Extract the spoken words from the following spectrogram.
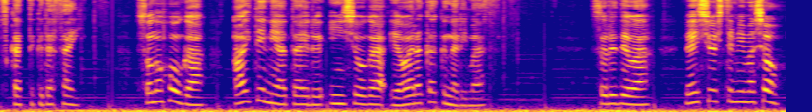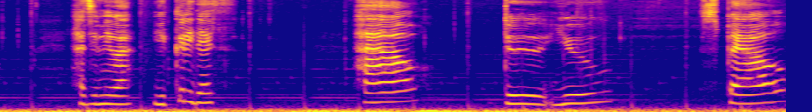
使ってください。その方が相手に与える印象が柔らかくなります。それでは練習してみましょう。はじめはゆっくりです。How do you spell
